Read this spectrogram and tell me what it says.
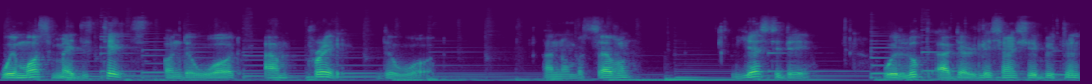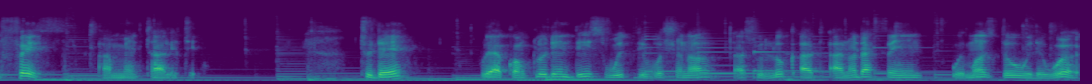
we must meditate on the word and pray the word. And number seven, yesterday we looked at the relationship between faith and mentality. Today, we are concluding this week devotional as we look at another thing we must do with the word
